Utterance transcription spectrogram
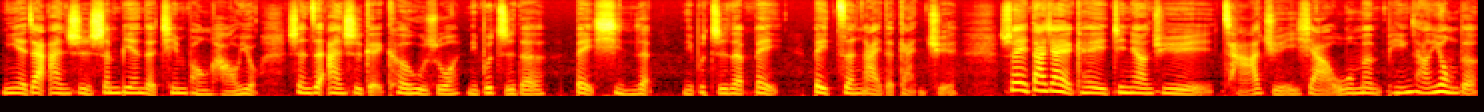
你也在暗示身边的亲朋好友，甚至暗示给客户说你不值得被信任。你不值得被被真爱的感觉，所以大家也可以尽量去察觉一下，我们平常用的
